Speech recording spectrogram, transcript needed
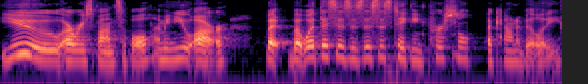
you are responsible. I mean, you are, but, but what this is, is this is taking personal accountability.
